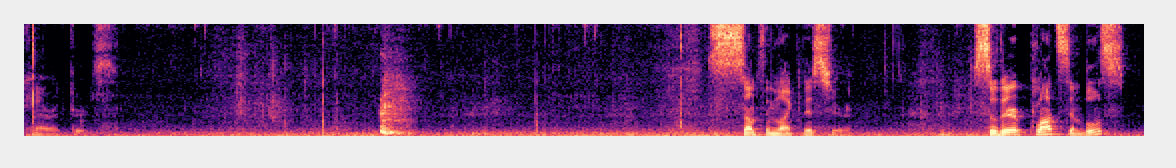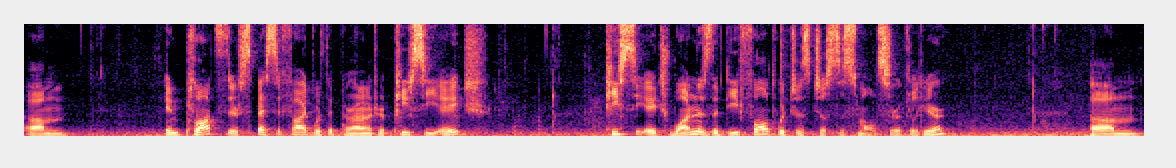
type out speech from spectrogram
characters. Something like this here. So there are plot symbols. Um, in plots, they're specified with the parameter PCH. PCH1 is the default, which is just a small circle here. Um,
